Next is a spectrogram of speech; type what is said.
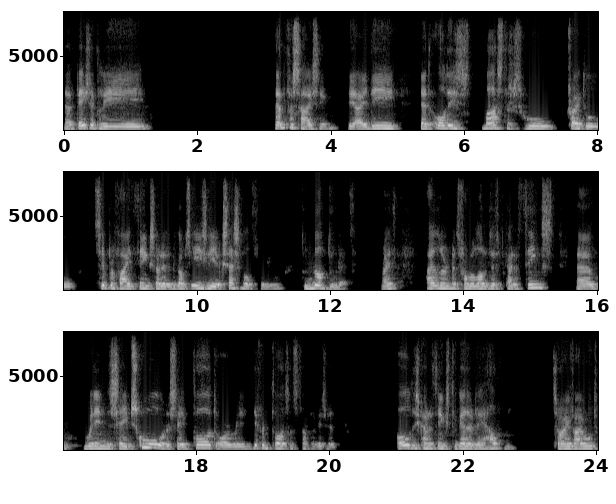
uh, basically emphasizing the idea that all these masters who try to simplify things so that it becomes easily accessible for you to not do that, right? I learned it from a lot of different kind of things um, within the same school or the same thought or within different thoughts and stuff like this. And all these kind of things together, they help me. So if I would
